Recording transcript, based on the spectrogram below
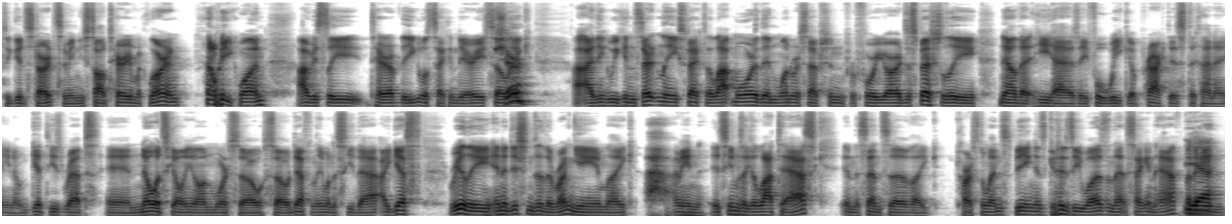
to good starts. I mean, you saw Terry McLaurin in week one, obviously tear up the Eagles secondary. So sure. like I think we can certainly expect a lot more than one reception for four yards, especially now that he has a full week of practice to kind of, you know, get these reps and know what's going on more so. So definitely want to see that. I guess really, in addition to the run game, like, I mean, it seems like a lot to ask in the sense of like Carson Wentz being as good as he was in that second half. But yeah. I mean,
